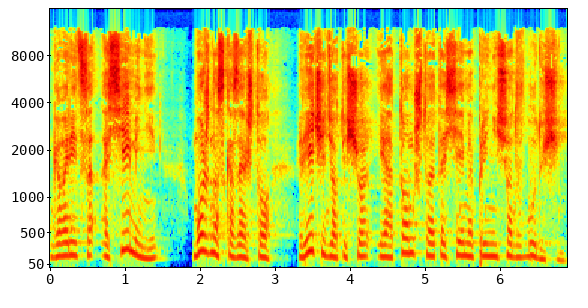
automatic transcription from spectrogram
говорится о семени, можно сказать, что речь идет еще и о том, что это семя принесет в будущем.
